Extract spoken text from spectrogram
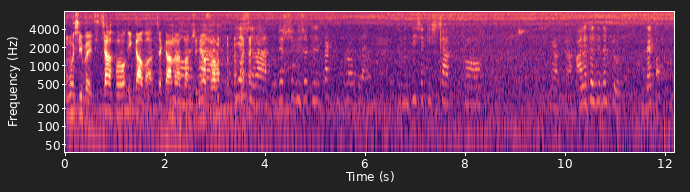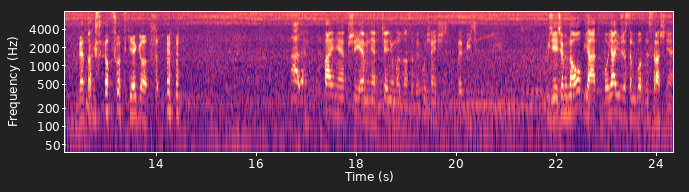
musi być ciacho i kawa. Czekamy aż nam przyniosą. Tak. Jeszcze raz, uwierzcie mi, że to jest taki problem, żeby zjeść jakieś ciastko. Ale to jest jeden plus. Detoks. Detoks od słodkiego. Ale fajnie, przyjemnie, w cieniu można sobie usiąść, wypić. Później jedziemy na obiad, bo ja już jestem głodny strasznie,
